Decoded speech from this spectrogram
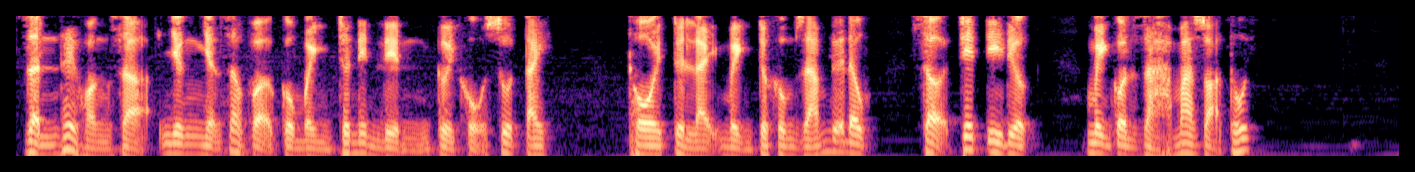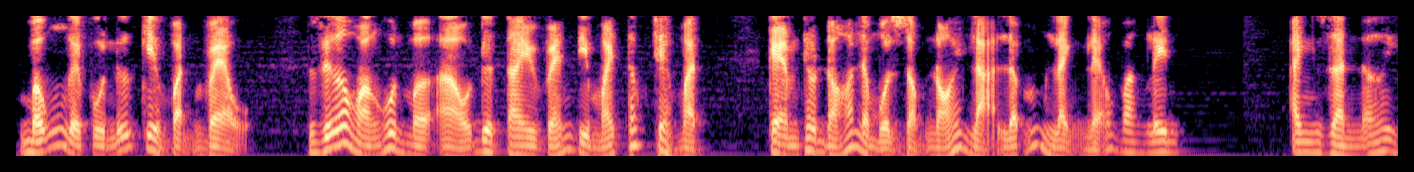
Dần hơi hoảng sợ nhưng nhận ra vợ của mình cho nên liền cười khổ xua tay. Thôi tôi lại mình tôi không dám nữa đâu. Sợ chết đi được. Mình còn giả ma dọa thôi. Bỗng người phụ nữ kia vặn vẹo. Giữa hoàng hôn mờ ảo đưa tay vén đi mái tóc che mặt. Kèm theo đó là một giọng nói lạ lẫm lạnh lẽo vang lên. Anh dần ơi,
